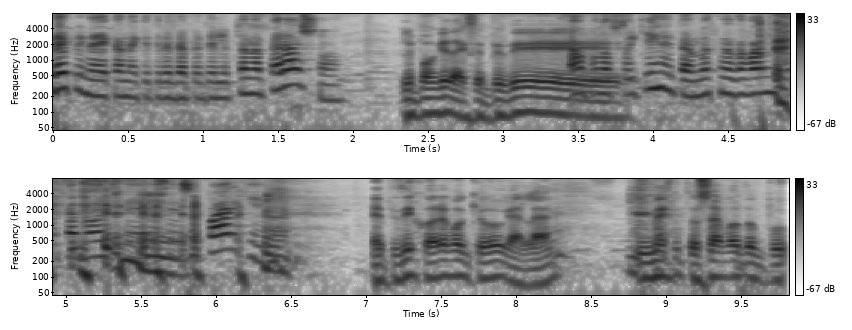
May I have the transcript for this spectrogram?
πρέπει να έκανα και 35 λεπτά να περάσω; Λοιπόν, κοίταξε, επειδή, Από τα αυτοκίνητα μέχρι να τα βάλουμε παρκαδόρι σε, σε πάρκινγκ. επειδή χορεύω κι εγώ καλά, μέχρι το Σάββατο που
